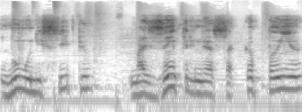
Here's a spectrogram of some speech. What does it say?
no município, mas entre nessa campanha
